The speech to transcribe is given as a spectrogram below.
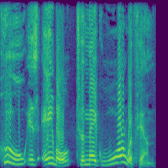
Who is able to make war with him?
